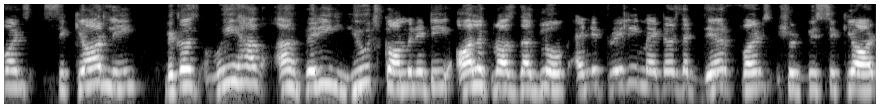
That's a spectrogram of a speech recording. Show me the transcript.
funds securely? Because we have a very huge community all across the globe, and it really matters that their funds should be secured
